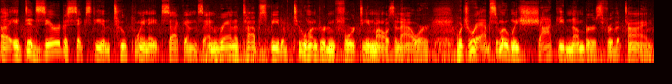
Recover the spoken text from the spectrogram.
Uh, it did 0 to 60 in 2.8 seconds and ran a top speed of 214 miles an hour, which were absolutely shocking numbers for the time.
